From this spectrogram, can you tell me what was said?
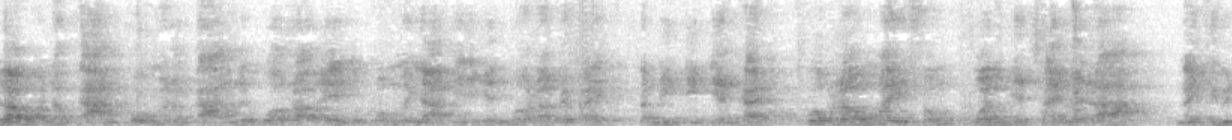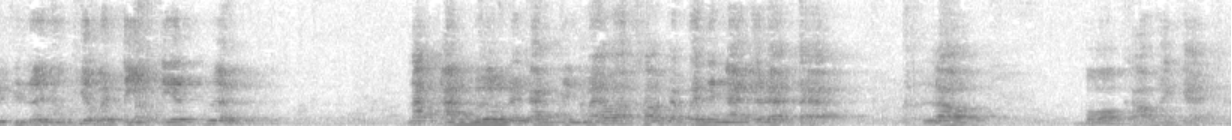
เราไม่ต้องการผมไม่ต้องการ หรือพวกเราเองผมไม่อยากที่จะเห็นพวกเราได้ไปตำหนิติเตียนใครพวกเราไม่สมควรจะใช้เวลาในชีวิตที่เหลืออยู่เที่ยวไปติเตียนเพื่อนนักการเมืองด้วยกันถึงแม้ว่าเขาจะเป็นยังไงก็แล้วแต่เราบอกเขาให้แก้ไข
